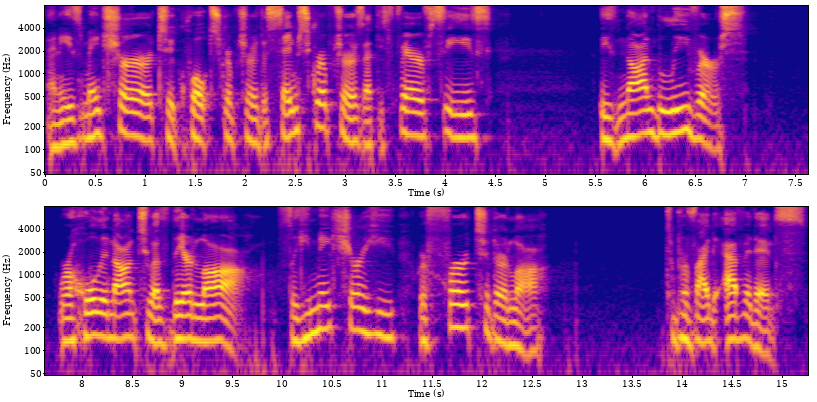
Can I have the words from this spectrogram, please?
And he's made sure to quote scripture, the same scriptures that these Pharisees, these non believers, were holding on to as their law So he made sure he referred to their law to provide evidence.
